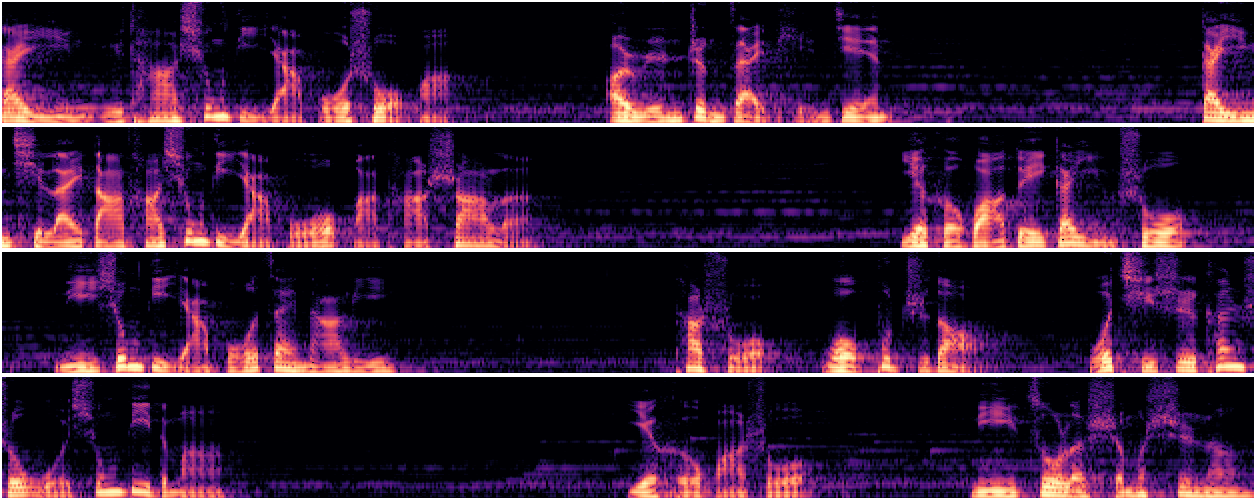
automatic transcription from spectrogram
该隐与他兄弟亚伯说话，二人正在田间。该隐起来打他兄弟亚伯，把他杀了。耶和华对该隐说：“你兄弟亚伯在哪里？”他说：“我不知道，我岂是看守我兄弟的吗？”耶和华说：“你做了什么事呢？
